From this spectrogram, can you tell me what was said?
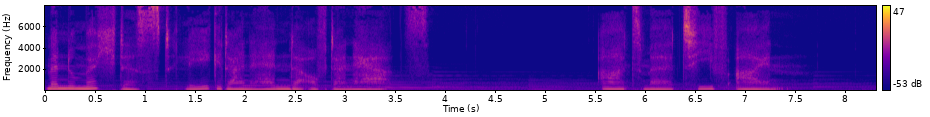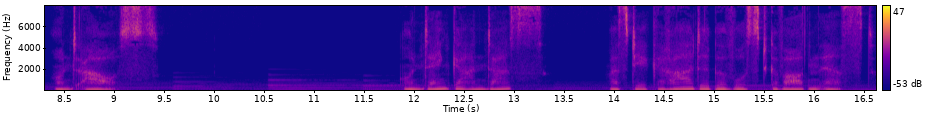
Wenn du möchtest, lege deine Hände auf dein Herz. Atme tief ein und aus. Und denke an das, was dir gerade bewusst geworden ist.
